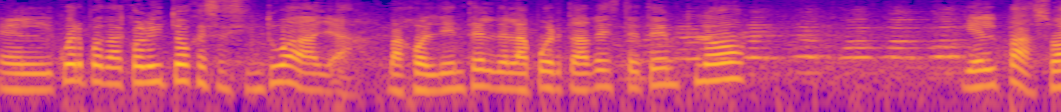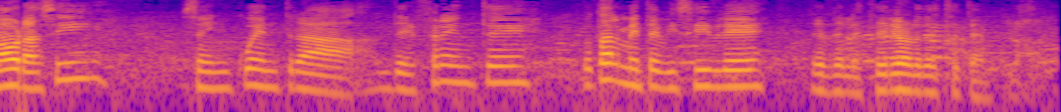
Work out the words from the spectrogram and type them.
El cuerpo de acólito que se sitúa allá, bajo el dintel de la puerta de este templo. Y el paso, ahora sí, se encuentra de frente, totalmente visible desde el exterior de este templo.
